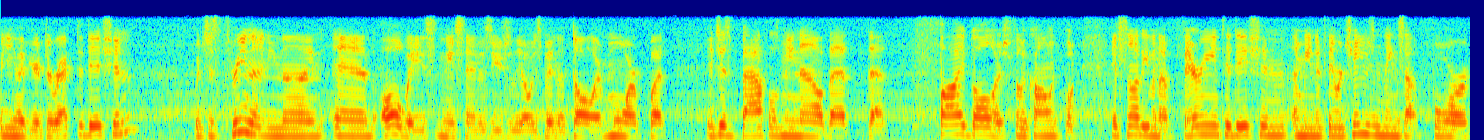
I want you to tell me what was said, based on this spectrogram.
but you have your direct edition, which is $3.99, and always newsstand has usually always been a dollar more, but it just baffles me now that that five dollars for the comic book. It's not even a variant edition. I mean, if they were changing things up for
